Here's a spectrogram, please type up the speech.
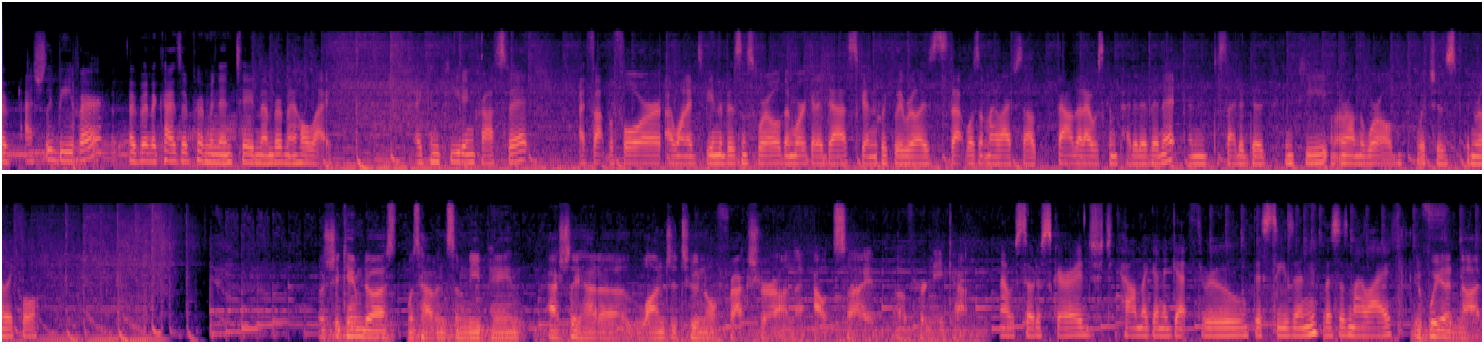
I'm Ashley Beaver. I've been a Kaiser Permanente member my whole life. I compete in CrossFit. I thought before I wanted to be in the business world and work at a desk and quickly realized that wasn't my lifestyle. Found that I was competitive in it and decided to compete around the world, which has been really cool. She came to us, was having some knee pain, actually had a longitudinal fracture on the outside of her kneecap. I was so discouraged. How am I going to get through this season? This is my life. If we had not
